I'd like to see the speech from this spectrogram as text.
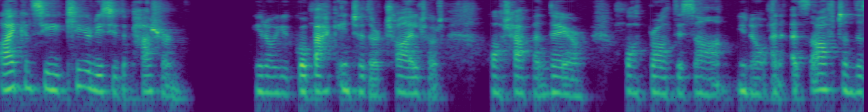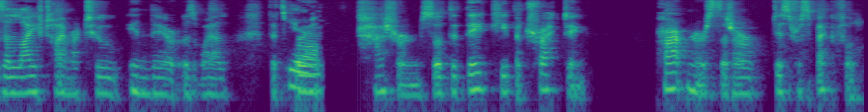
i can see clearly see the pattern you know you go back into their childhood what happened there what brought this on you know and as often there's a lifetime or two in there as well that's yeah. brought pattern so that they keep attracting partners that are disrespectful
